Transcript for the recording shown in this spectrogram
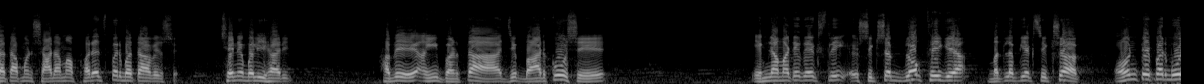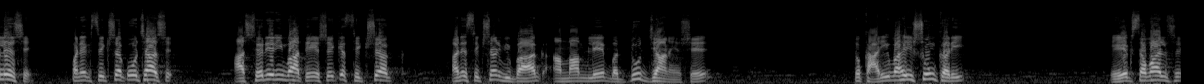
છતાં પણ શાળામાં ફરજ પર બતાવે છે. છે ને બલિહારી? હવે અહીં ભણતા જે બાળકો છે, એમના માટે તો એક શિક્ષક બ્લોક થઈ ગયા. મતલબ કે એક શિક્ષક ઓન પેપર બોલે છે, પણ એક શિક્ષક ઓછા છે. આશ્ચર્યની વાત એ છે કે શિક્ષક અને શિક્ષણ વિભાગ આ મામલે બધું જ જાણે છે. તો કાર્યવાહી શું કરી? એ એક સવાલ છે.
